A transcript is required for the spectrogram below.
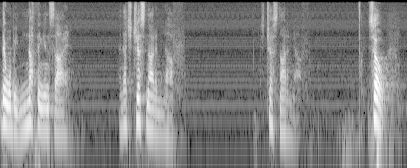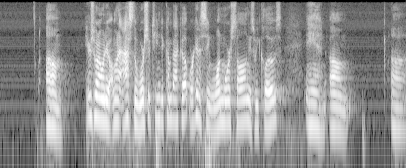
There will be nothing inside. And that's just not enough. It's just not enough. So, um, here's what I want to do. I'm going to ask the worship team to come back up. We're going to sing one more song as we close. And um, uh,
